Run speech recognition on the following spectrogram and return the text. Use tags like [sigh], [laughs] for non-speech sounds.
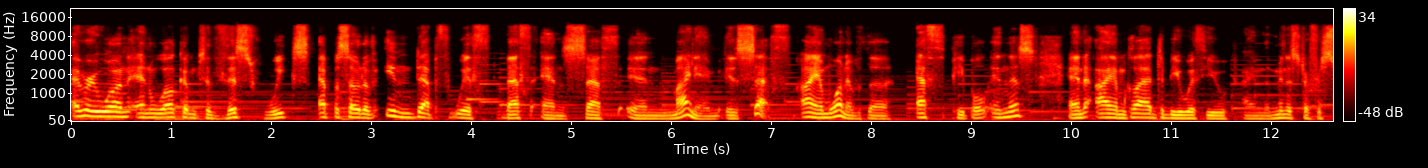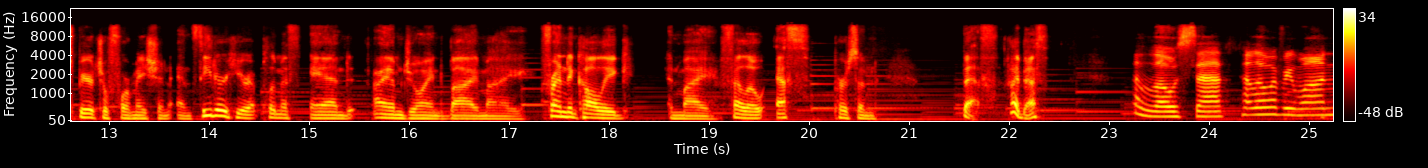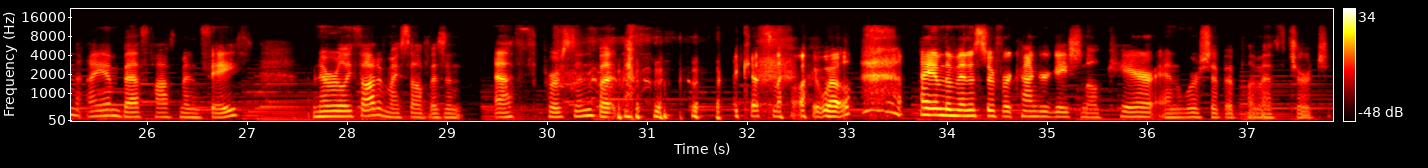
Everyone, and welcome to this week's episode of In Depth with Beth and Seth. And my name is Seth. I am one of the Eth people in this, and I am glad to be with you. I am the Minister for Spiritual Formation and Theater here at Plymouth, and I am joined by my friend and colleague and my fellow Eth person, Beth. Hi, Beth. Hello, Seth. Hello, everyone. I am Beth Hoffman Faith. I've never really thought of myself as an eth person, but [laughs] I guess now I will. I am the minister for congregational care and worship at Plymouth Church.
